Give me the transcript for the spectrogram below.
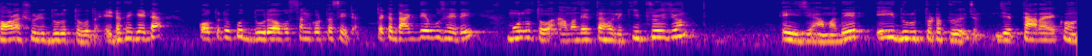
সরাসরি দূরত্ব কত এটা থেকে এটা কতটুকু দূরে অবস্থান করতেছে এটা? তো একটা দাগ দিয়ে বুঝাই দেই। মূলত আমাদের তাহলে কি প্রয়োজন? এই যে আমাদের এই দূরত্বটা প্রয়োজন, যে তারা এখন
